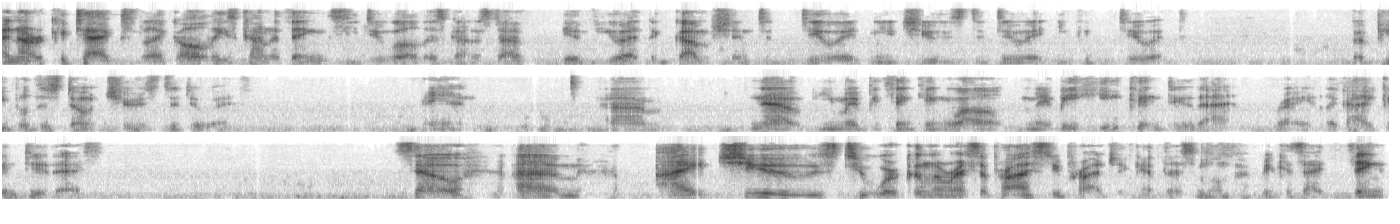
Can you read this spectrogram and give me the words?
an architect, like all these kind of things. You do all this kind of stuff. If you had the gumption to do it and you choose to do it, you could do it. But people just don't choose to do it. And um, now, you might be thinking, well, maybe he can do that, right? Like I can do this. So, um, I choose to work on the reciprocity project at this moment because I think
